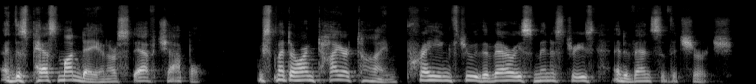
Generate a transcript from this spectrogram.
And this past Monday in our staff chapel, we spent our entire time praying through the various ministries and events of the church,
